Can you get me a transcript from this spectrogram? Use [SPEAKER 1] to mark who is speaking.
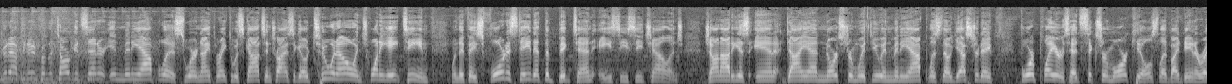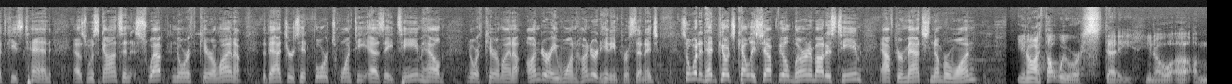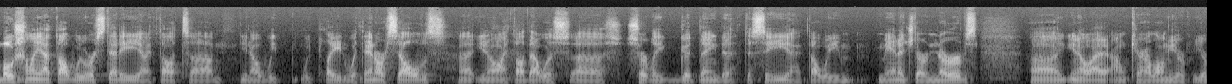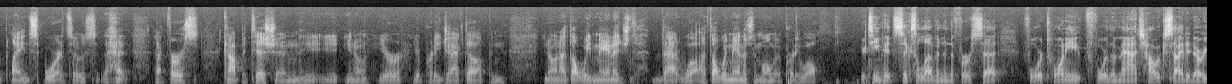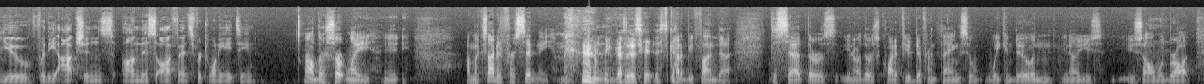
[SPEAKER 1] Good afternoon from the Target Center in Minneapolis, where ninth-ranked Wisconsin tries to go 2-0 in 2018 when they face Florida State at the Big Ten ACC Challenge. John Audius and Diane Nordstrom with you in Minneapolis. Now, yesterday, four players had six or more kills, led by Dana Rettke's 10, as Wisconsin swept North Carolina. The Badgers hit 420 as a team, held North Carolina under a 100 hitting percentage. So, what did head coach Kelly Sheffield learn about his team after match number one?
[SPEAKER 2] You know, I thought we were steady. You know, uh, emotionally, I thought we were steady. I thought, um, you know, we we played within ourselves. Uh, you know, I thought that was uh, certainly a good thing to, to see. I thought we managed our nerves. Uh, you know, I, I, don't care how long you're you're playing sports. It was that that first competition. You, you know, you're you're pretty jacked up, and you know, and I thought we managed that well. I thought we managed the moment pretty well.
[SPEAKER 1] Your team hit 611 in the first set, 420 for the match. How excited are you for the options on this offense for 2018?
[SPEAKER 2] Oh, there's certainly. I'm excited for Sydney because it's, it's got to be fun to to set. There's you know there's quite a few different things that we can do, and you know you you saw we brought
